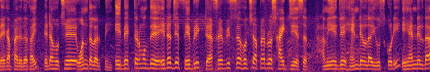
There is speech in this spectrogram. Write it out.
ব্যাগ আপনাকে দেখাই। এটা হচ্ছে ওয়ান কালার পিঙ্ক এই ব্যাগটার মধ্যে এটা যে ফেব্রিকটা ফেব্রিকটা হচ্ছে আপনার হলো ষাট জিএসএফ আমি যে হ্যান্ডেলটা ইউজ করি, এই হ্যান্ডেলটা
